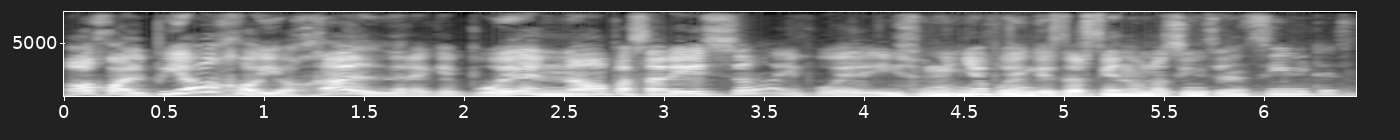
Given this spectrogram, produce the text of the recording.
Ojo al piojo y hojaldre, que pueden no pasar eso y, puede, y sus niños pueden estar siendo unos insensibles.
